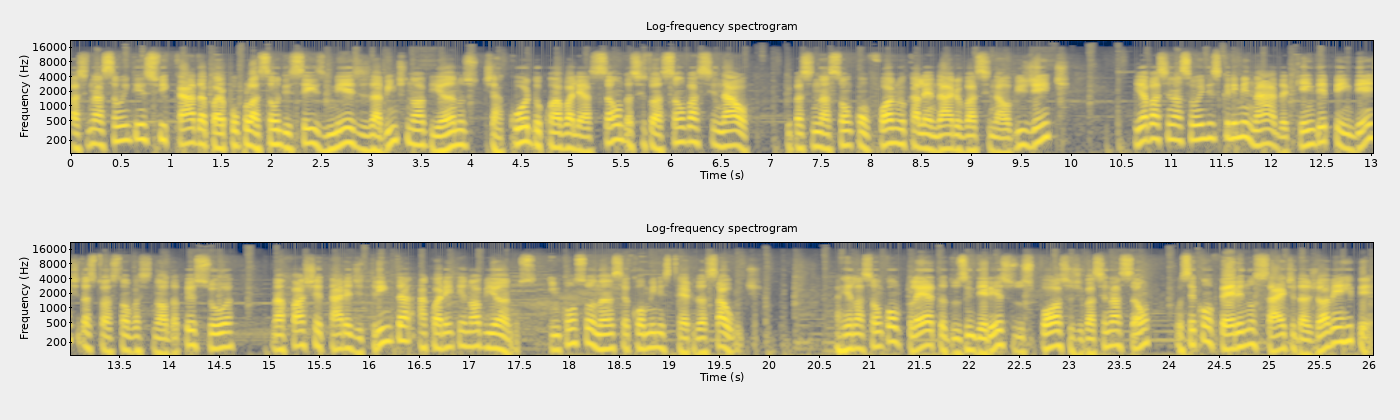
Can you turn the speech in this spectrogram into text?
vacinação intensificada para a população de 6 meses a 29 anos, de acordo com a avaliação da situação vacinal e vacinação conforme o calendário vacinal vigente, e a vacinação indiscriminada, que é independente da situação vacinal da pessoa, na faixa etária de 30 a 49 anos, em consonância com o Ministério da Saúde. A relação completa dos endereços dos postos de vacinação você confere no site da Jovem RP.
